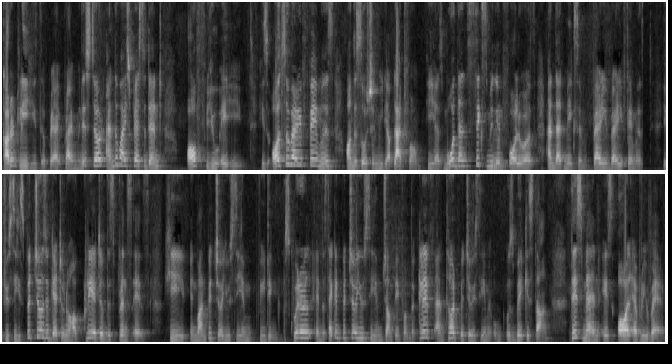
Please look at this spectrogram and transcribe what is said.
Currently, he is the Prime Minister and the Vice President of UAE. He's also very famous on the social media platform. He has more than 6 million followers and that makes him very, very famous. If you see his pictures, you get to know how creative this prince is. He, in one picture, you see him feeding a squirrel. In the second picture, you see him jumping from the cliff. And third picture, you see him in Uzbekistan. This man is all everywhere.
